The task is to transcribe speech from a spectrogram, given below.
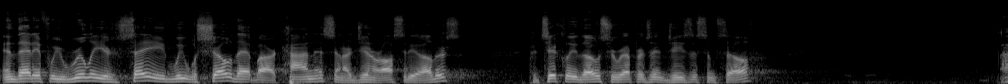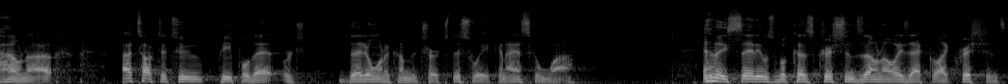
And that if we really are saved, we will show that by our kindness and our generosity to others, particularly those who represent Jesus himself. I don't know. I talked to two people that were, they don't want to come to church this week, and I asked them why. And they said it was because Christians don't always act like Christians.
